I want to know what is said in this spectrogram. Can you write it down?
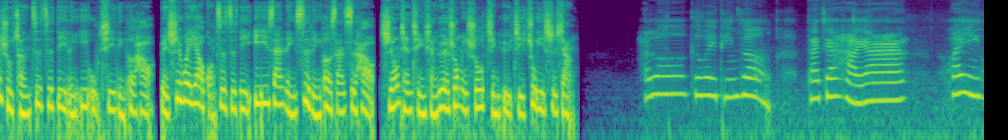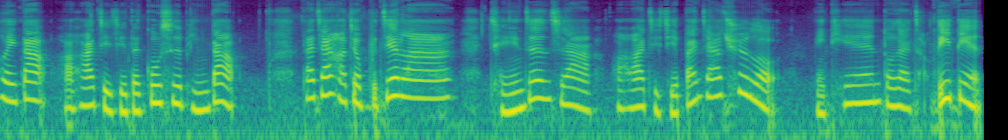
贵属城自治地零一五七零二号，北市卫药广自治地一一三零四零二三四号。使用前请详阅说明书、请及注意事项。Hello，各位听众，大家好呀！欢迎回到花花姐姐的故事频道。大家好久不见啦！前一阵子啊，花花姐姐搬家去了，每天都在找地点、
